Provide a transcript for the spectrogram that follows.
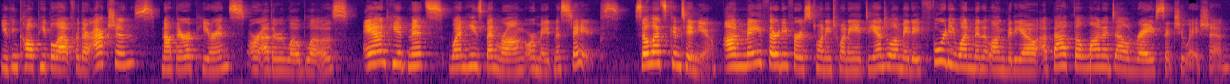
You can call people out for their actions, not their appearance or other low blows. And he admits when he's been wrong or made mistakes. So let's continue. On May 31st, 2020, D'Angelo made a 41 minute long video about the Lana Del Rey situation.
